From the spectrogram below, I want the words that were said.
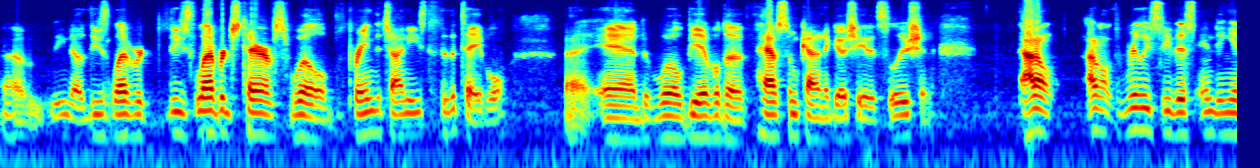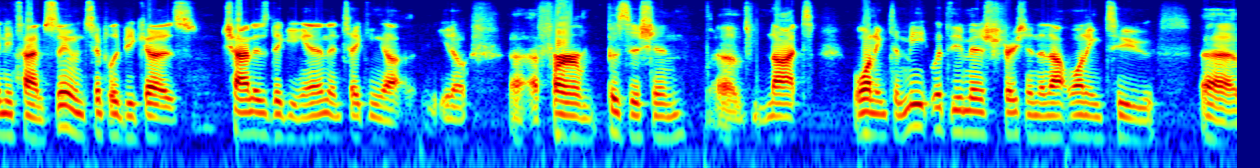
Um, you know, these lever these leverage tariffs will bring the Chinese to the table, uh, and we'll be able to have some kind of negotiated solution. I don't I don't really see this ending anytime soon, simply because China is digging in and taking a you know a firm position of not wanting to meet with the administration and not wanting to uh,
